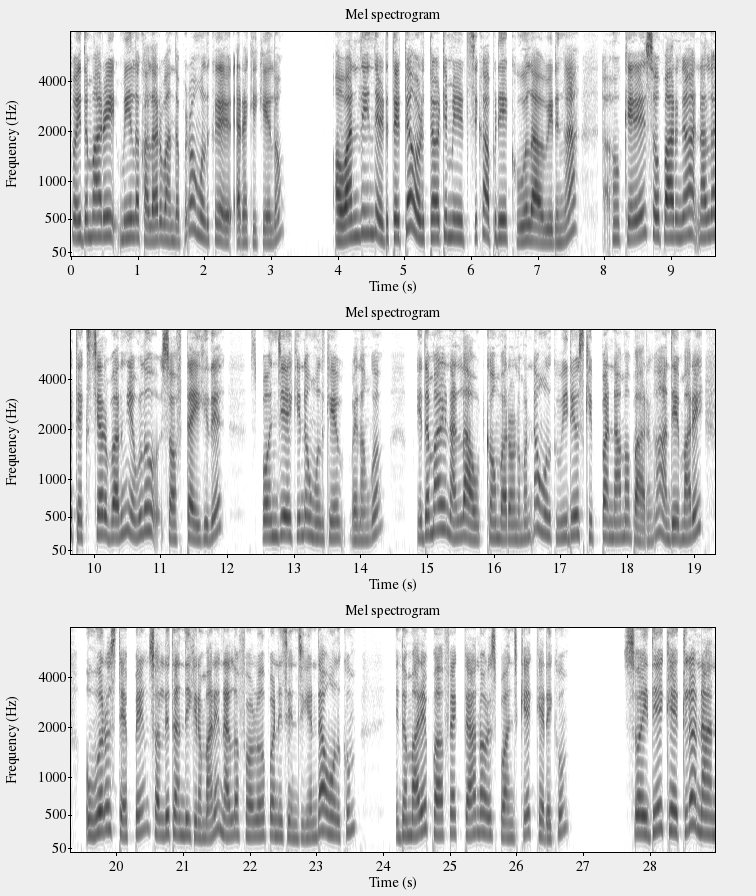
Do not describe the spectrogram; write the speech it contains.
ஸோ இது மாதிரி மேலே கலர் வந்தப்பறம் உங்களுக்கு இறக்கி கேளும். Uh, ஒன்லேருந்து எடுத்துகிட்டு ஒரு தேர்ட்டி மினிட்ஸுக்கு அப்படியே கூலாக விடுங்க. ஓகே ஸோ பாருங்கள் நல்லா டெக்ஸ்டர் பாருங்கள் எவ்வளோ சாஃப்ட் ஆகிக்குது ஸ்பாஞ்சேக்குன்னு உங்களுக்கே விளங்கும். இதை மாதிரி நல்ல அவுட்கம் வரணும்னா உங்களுக்கு வீடியோ ஸ்கிப் பண்ணாமல் பாருங்கள் அதே மாதிரி ஒவ்வொரு ஸ்டெப்பையும் சொல்லி தந்திக்கிற மாதிரி நல்லா ஃபாலோ பண்ணி செஞ்சீங்கன்னா உங்களுக்கும் இதை மாதிரி பர்ஃபெக்டான ஒரு ஸ்பாஞ்ச் கேக் கிடைக்கும். ஸோ இதே கேக்கில் நான்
